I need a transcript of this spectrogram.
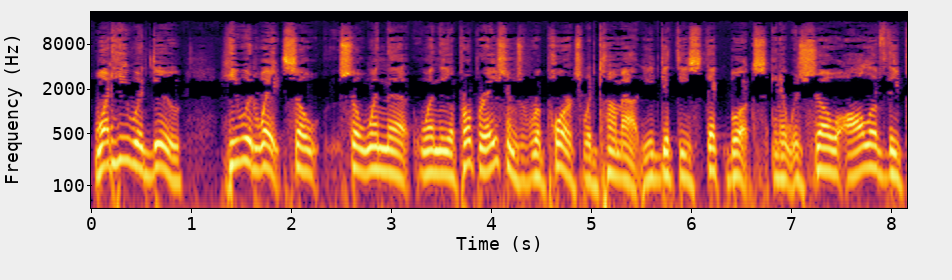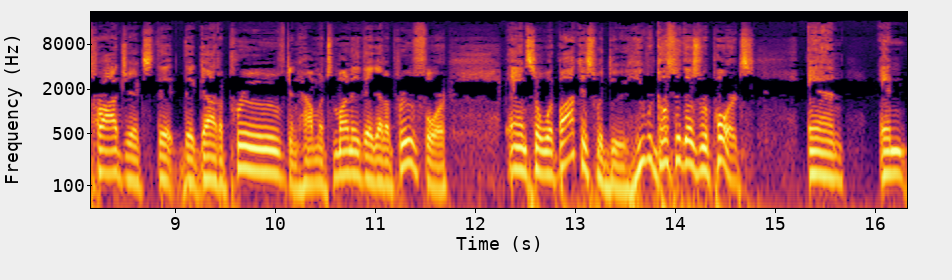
what he would do, he would wait. So so when the when the appropriations reports would come out, you'd get these thick books, and it would show all of the projects that that got approved and how much money they got approved for. And so what Baucus would do, he would go through those reports and and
